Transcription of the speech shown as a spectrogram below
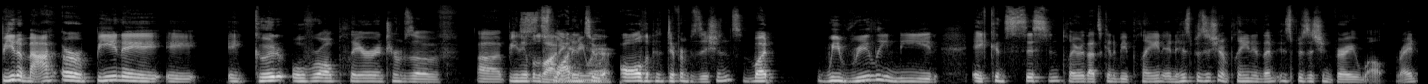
being a math or being a a a good overall player in terms of uh, being able to slot anywhere. into all the different positions, but we really need a consistent player that's going to be playing in his position and playing in them, his position very well, right?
